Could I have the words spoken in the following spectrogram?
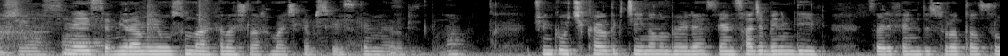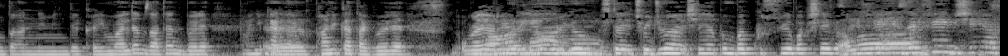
Bir şey olsun. Neyse Miram iyi olsun da arkadaşlar. Başka bir şey istemiyorum. Çünkü o çıkardıkça inanın böyle yani sadece benim değil. Zarife'nin de suratı asıldı. Annemin de kayınvalidem zaten böyle Panik e, atak. panik atak böyle oraya arıyor Bağırıyor. bağırıyor. İşte çocuğa şey yapın bak kusuyor bak şey Zarife, Allah. Zarife bir şey yap.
